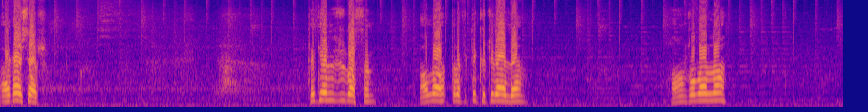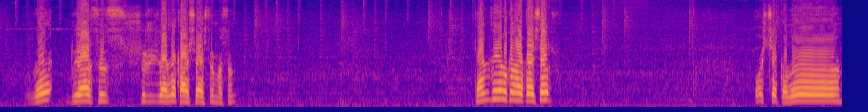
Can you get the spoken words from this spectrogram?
Arkadaşlar Tekeriniz düz. Allah trafikte kötülerle, Hanzolarla ve duyarsız sürücülerle karşılaştırmasın. Kendinize iyi bakın arkadaşlar. Hoşçakalın.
